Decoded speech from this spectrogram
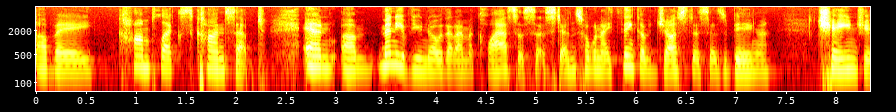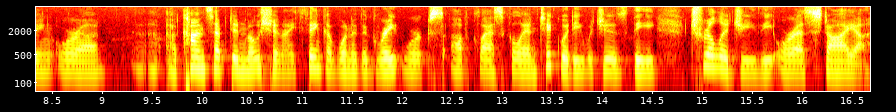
of a complex concept. And um, many of you know that I'm a classicist, and so when I think of justice as being a changing or a, a concept in motion, I think of one of the great works of classical antiquity, which is the trilogy, the Oresteia,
